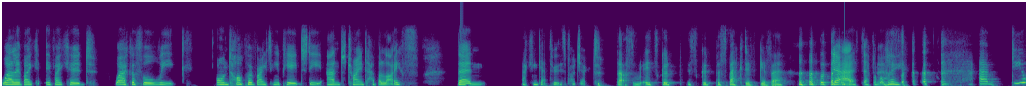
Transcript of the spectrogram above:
well if I if I could work a full week on top of writing a PhD and trying to have a life, then I can get through this project. That's it's good. It's good perspective giver. yeah, definitely. um, do you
